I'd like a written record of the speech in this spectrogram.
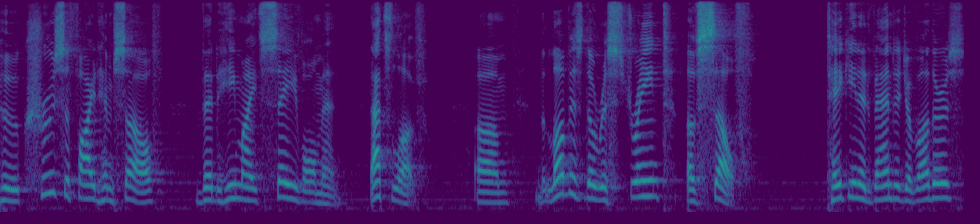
who crucified himself that he might save all men. That's love. Um, love is the restraint of self, taking advantage of others,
